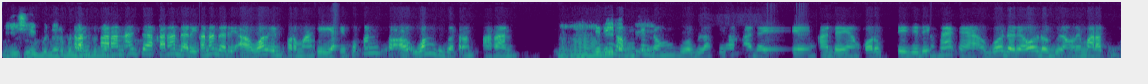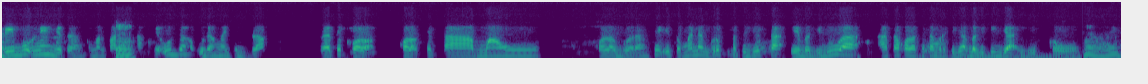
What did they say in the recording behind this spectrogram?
Iya sih benar benar transparan aja karena dari karena dari awal informasi ya itu kan soal uang juga transparan Mm-mm, jadi nggak mungkin dong dua belah pihak ada yang ada yang korupsi jadi misalnya kayak gue dari awal udah bilang lima ratus ribu nih gitu yang teman Hmm. ya udah udah ngejeblak berarti kalau kalau kita mau kolaborasi hitungannya grup satu juta ya bagi dua atau kalau kita bertiga bagi tiga gitu Hmm,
